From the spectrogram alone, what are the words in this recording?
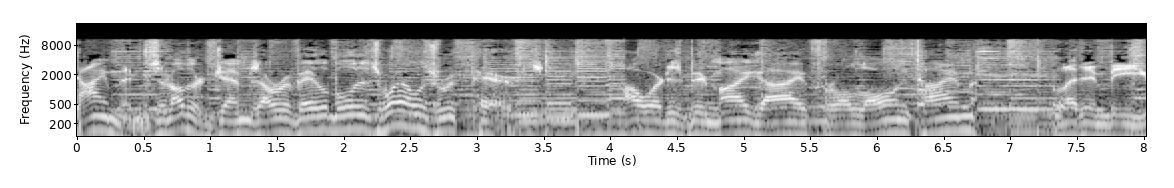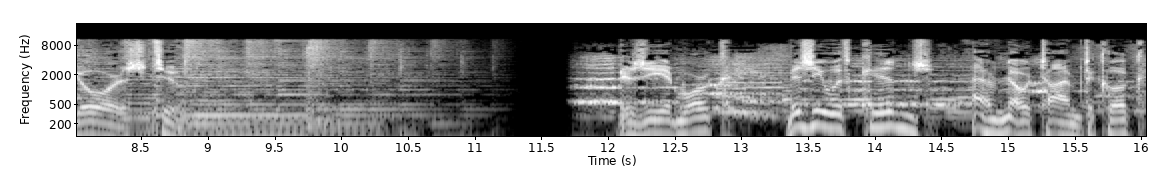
diamonds and other gems are available as well as repairs. Howard has been my guy for a long time. Let him be yours too. Busy at work? Busy with kids? Have no time to cook?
